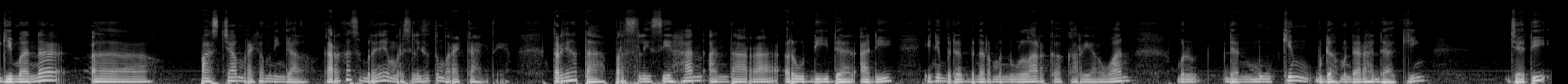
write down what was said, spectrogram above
gimana uh, pasca mereka meninggal. Karena kan sebenarnya yang berselisih itu mereka gitu ya. Ternyata perselisihan antara Rudy dan Adi ini benar-benar menular ke karyawan dan mungkin udah mendarah daging. Jadi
